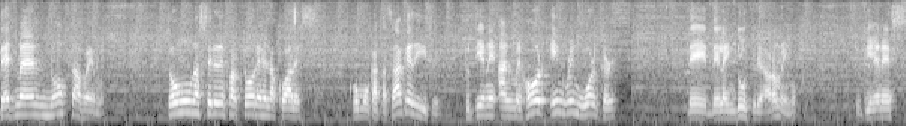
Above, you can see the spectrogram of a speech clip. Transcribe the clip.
Deadman? No sabemos. Son una serie de factores en los cuales, como Katasake dice, tú tienes al mejor in-ring worker de, de, la industria ahora mismo. Tú tienes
